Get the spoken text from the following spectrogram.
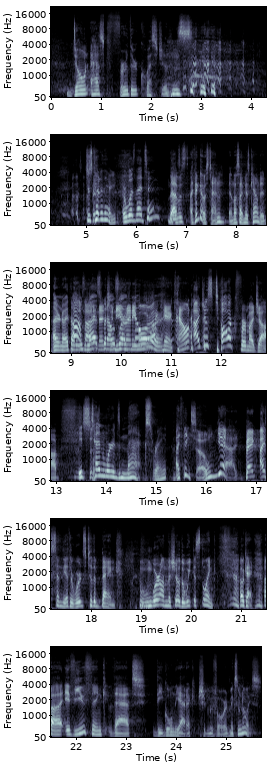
Don't ask further questions. Just cut it there. Or was that ten? that was, I think that was ten, unless I miscounted. I don't know. I thought it I'm was not less, an but I was engineer like, anymore. no I more. can't count. I just talk for my job. It's ten words max, right? I think so. Yeah. Bank. I send the other words to the bank. We're on the show, The Weakest Link. Okay. Uh, if you think that the ghoul in the attic should move forward, make some noise.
